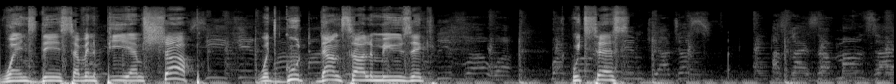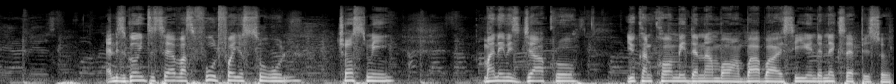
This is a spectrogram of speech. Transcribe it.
Wednesday 7 p.m. sharp with good dancehall music, which says, and it's going to serve as food for your soul. Trust me. My name is JahKrow. You can call me the number one. Bye bye. See you in the next episode.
